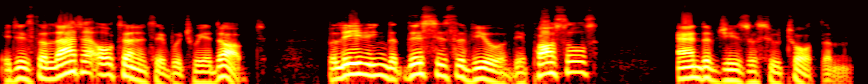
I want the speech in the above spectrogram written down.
It is the latter alternative which we adopt, believing that this is the view of the apostles and of Jesus who taught them.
